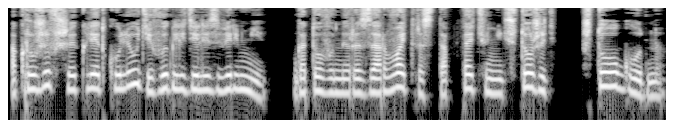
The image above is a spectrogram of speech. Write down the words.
Окружившие клетку люди выглядели зверьми, готовыми разорвать, растоптать, уничтожить что угодно,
